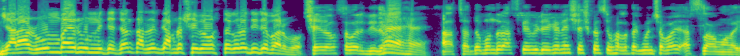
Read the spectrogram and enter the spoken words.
যারা রুম বাই রুম নিতে চান তাদেরকে আমরা সেই ব্যবস্থা করে দিতে পারব। সেই ব্যবস্থা করে দিতে হ্যাঁ হ্যাঁ। আচ্ছা তো বন্ধুরা আজকে ভিডিও এখানে শেষ করছি। ভালো থাকবেন সবাই। আসসালামু আলাইকুম।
